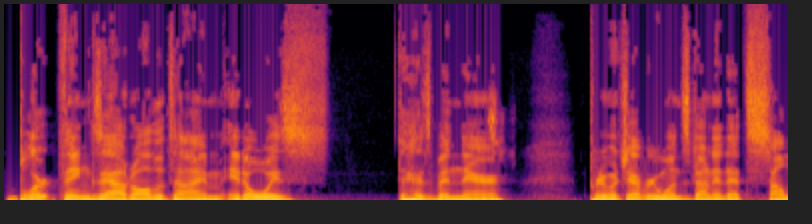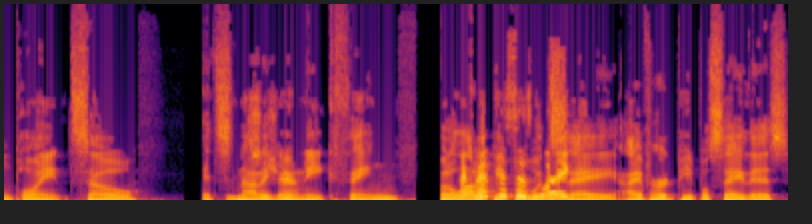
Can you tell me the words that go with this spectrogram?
blurt things out all the time. It always has been there. Pretty much everyone's done it at some point, so it's It's not a true. unique thing. But a lot of people would like- say, I've heard people say this,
